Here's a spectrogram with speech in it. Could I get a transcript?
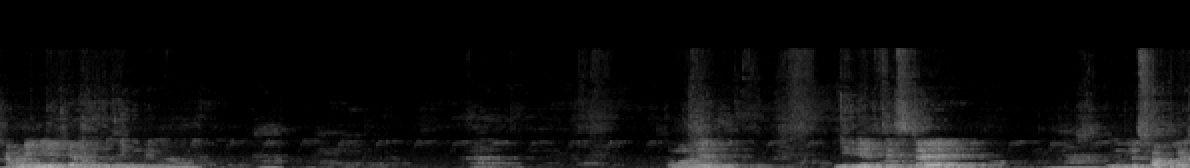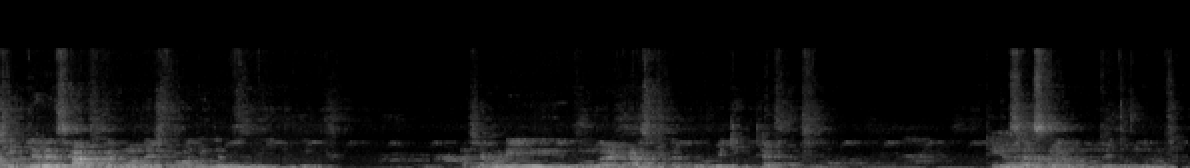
সামনে নিয়ে এসে আমাদের বুঝে দিতে পারব তোমাদের নিজের চেষ্টায় যেগুলো সব করা শিখতে হবে, স্যারকে তোমাদের সহযোগিতা করবে আশা করি তোমরা কাজটা করবে ঠিকঠাক। ঠিক আছে আজকে ধন্যবাদ।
